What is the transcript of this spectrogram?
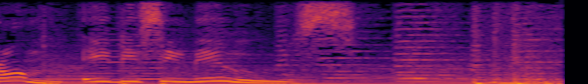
From ABC News.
